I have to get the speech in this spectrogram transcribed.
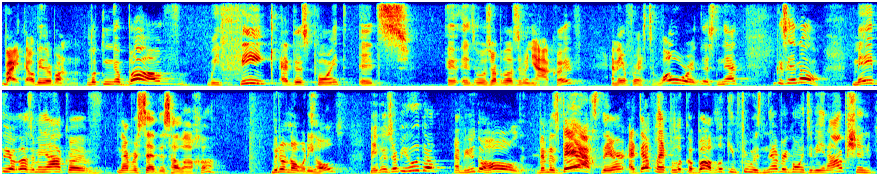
right, that would be the button. Looking above, we think at this point it's it, it was Rabbi Lezer ben Yaakov, and therefore he has to lower it, this and that. We can say no. Maybe Rabbi Lezer ben Yaakov never said this halacha. We don't know what he holds. Maybe it's Rabbi Yehuda. Rabbi Yehuda holds. The Mizbeach's there. I definitely have to look above. Looking through is never going to be an option.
